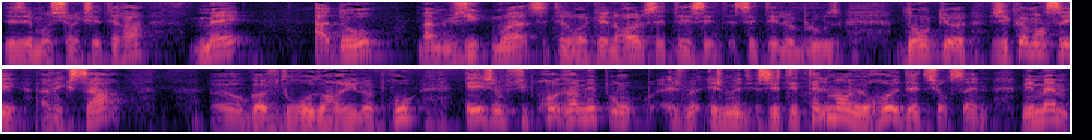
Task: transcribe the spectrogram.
des, émotions, etc. Mais, ado, ma musique, moi, c'était le rock'n'roll, c'était, c'était, le blues. Donc, euh, j'ai commencé avec ça. Euh, au Golf Draw d'Henri Leproux, et je me suis programmé pour. J'étais tellement heureux d'être sur scène, mais même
